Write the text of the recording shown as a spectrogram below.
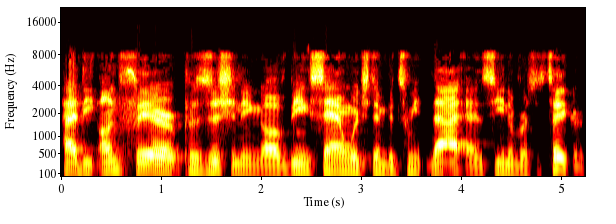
had the unfair positioning of being sandwiched in between that and Cena versus Taker.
